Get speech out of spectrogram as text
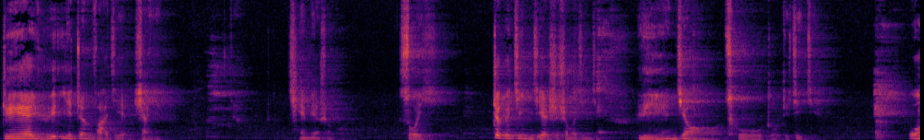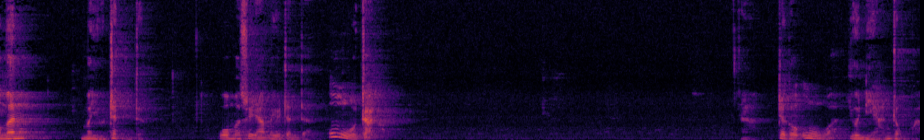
这与一真法界相应。前面说过，所以这个境界是什么境界？圆教初度的境界。我们没有证得，我们虽然没有证得，悟得了。这个悟啊有两种啊，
